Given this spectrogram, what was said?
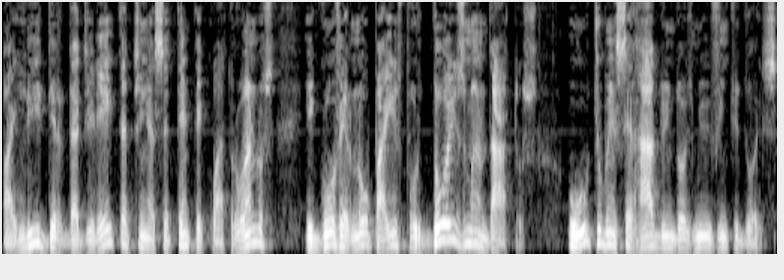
O líder da direita tinha 74 anos e governou o país por dois mandatos, o último encerrado em 2022.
